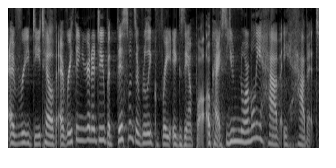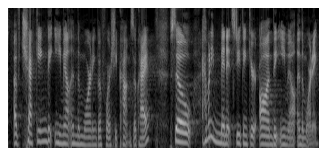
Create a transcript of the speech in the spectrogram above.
every detail of everything you're going to do but this one's a really great example. Okay so you normally have a habit of checking the email in the morning before she comes okay? So how many minutes do you think you're on the email in the morning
